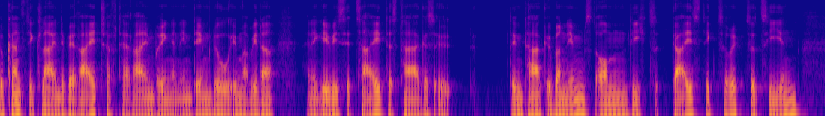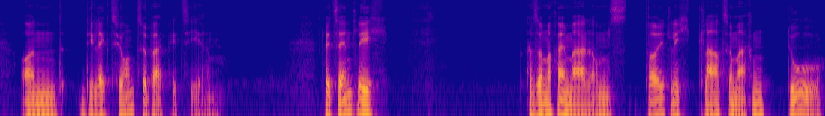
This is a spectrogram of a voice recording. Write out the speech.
Du kannst die kleine Bereitschaft hereinbringen, indem du immer wieder eine gewisse Zeit des Tages, den Tag übernimmst, um dich geistig zurückzuziehen und die Lektion zu praktizieren. Letztendlich, also noch einmal, um es deutlich klar zu machen, du,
